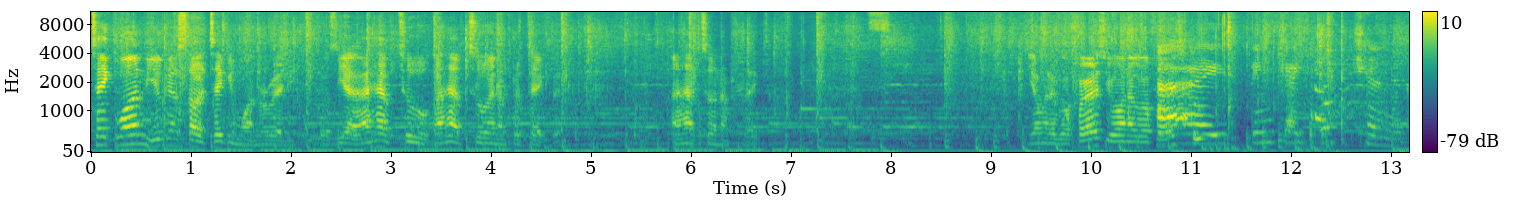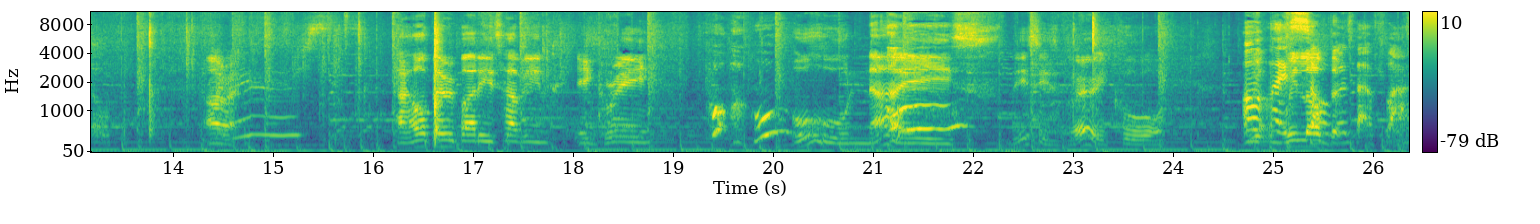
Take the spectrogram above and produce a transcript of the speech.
take one, you can start taking one already. Because yeah, I have two. I have two and a protector. I have two and a protector. You want me to go first? You want to go first? I think I can go All right. I hope everybody is having a great. Oh, nice. This is very cool. Oh, We- I we saw love the- that flash.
